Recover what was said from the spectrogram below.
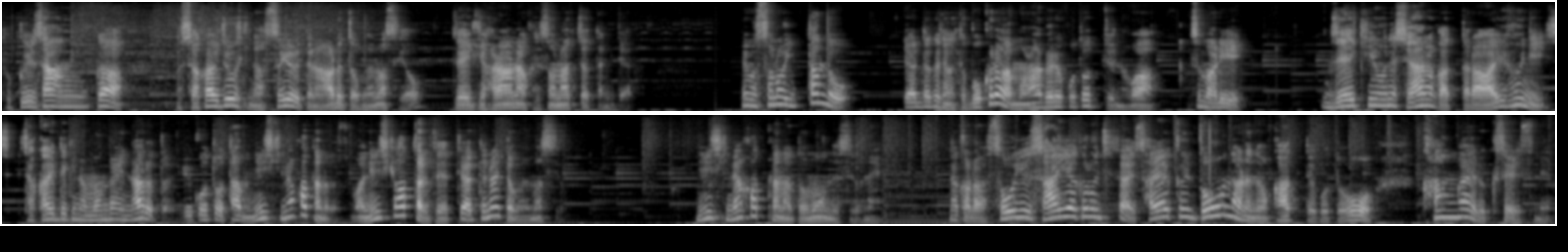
徳井さんが社会常識なすぎるってのはあると思いますよ。税金払わなくてそうなっちゃったみたいな。でもその一旦でやるだけじゃなくて僕らが学べることっていうのは、つまり税金をね、知らなかったら、ああいうふうに社会的な問題になるということを多分認識なかったのです。まあ認識あったら絶対やってないと思いますよ。認識なかったなと思うんですよね。だからそういう最悪の事態、最悪にどうなるのかってことを考える癖ですね。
